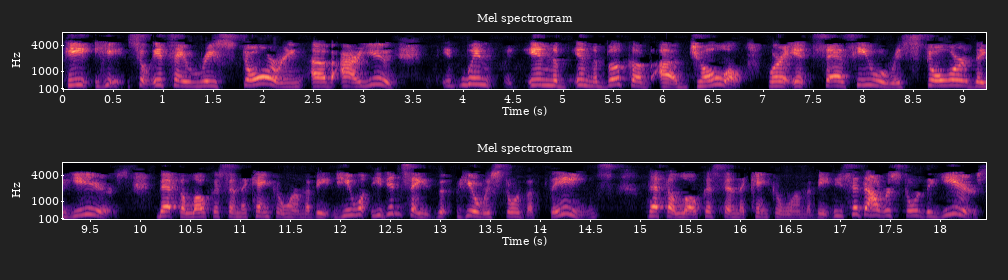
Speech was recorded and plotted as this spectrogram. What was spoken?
He, he, so it's a restoring of our youth. It, when in the in the book of uh, Joel, where it says he will restore the years that the locust and the cankerworm have eaten, he he didn't say that he'll restore the things that the locust and the cankerworm have eaten. He said, I'll restore the years.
